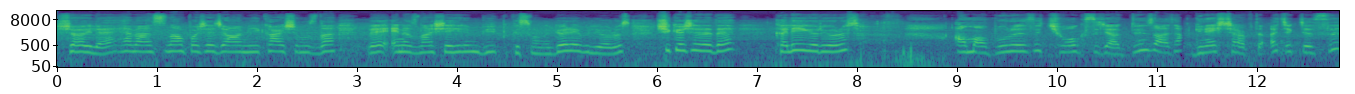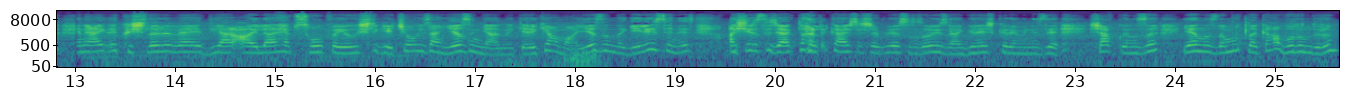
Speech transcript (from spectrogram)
şöyle. Hemen Sinan Paşa Camii karşımızda ve en azından şehrin büyük bir kısmını görebiliyoruz. Şu köşede de kaleyi görüyoruz. Ama burası çok sıcak. Dün zaten güneş çarptı açıkçası. Genellikle kışları ve diğer aylar hep soğuk ve yağışlı geçiyor. O yüzden yazın gelmek gerekiyor ama yazın da gelirseniz aşırı sıcaklarla karşılaşabiliyorsunuz. O yüzden güneş kreminizi, şapkanızı yanınızda mutlaka bulundurun.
